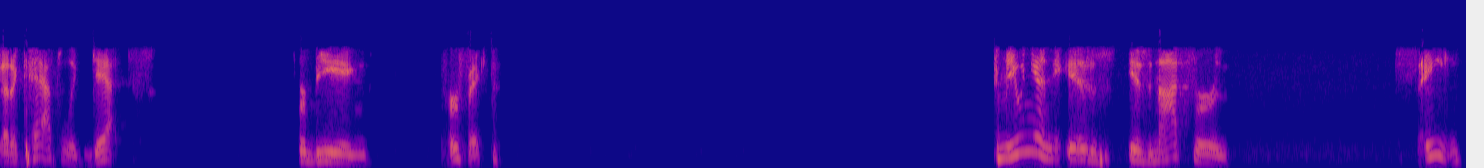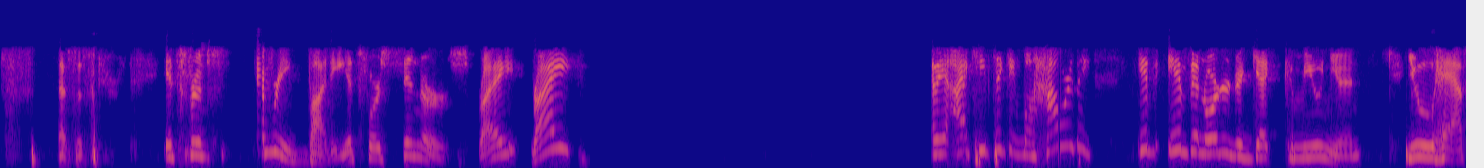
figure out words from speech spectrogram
that a Catholic gets for being perfect. Communion is is not for saints necessarily. It's for everybody. It's for sinners, right? Right? I mean, I keep thinking, well, how are they? If if in order to get communion, you have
